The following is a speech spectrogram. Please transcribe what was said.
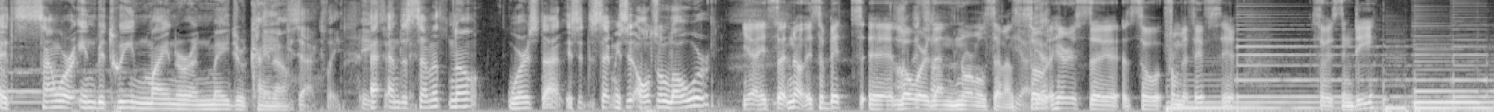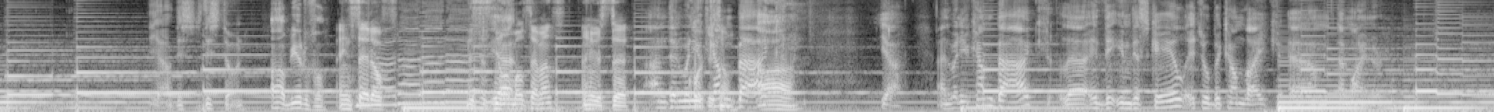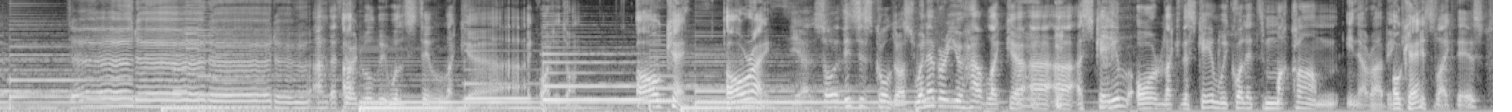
it's somewhere in between minor and major, kind of. Exactly. A- exactly. And the seventh note, where's that? Is it the same? Is it also lower? Yeah, it's a, no, it's a bit uh, lower it's a- than the normal seventh. Yeah. So Yeah. here is the so from the fifth here. So it's in D yeah, this this tone. Oh, beautiful. instead of this is Yeah. normal seventh, and here's the And then when you come tone. back, Ah. yeah, and when you come back uh, in the in the scale, it will become like um, a minor. Da, da, da, da. And the third will be will still like a, a quarter tone. Okay. All right. Yeah, so this is called rast. Whenever you have like a, a, a scale or like the scale, we call it maqam in Arabic. Okay. It's like this.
